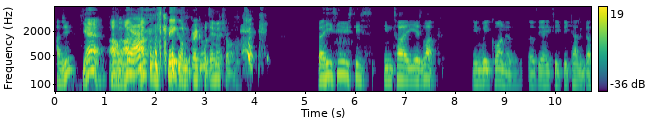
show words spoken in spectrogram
Have you? Yeah, I've, Oh. I've, Yeah. I've gone big on Grigor Dimitrov. But he's used his entire year's luck in week one of, of the ATP calendar,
